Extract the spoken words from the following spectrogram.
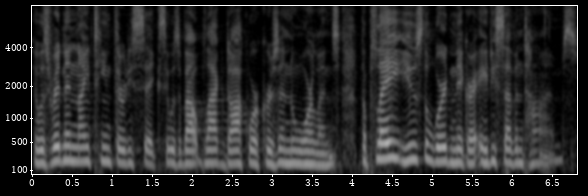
It was written in 1936. It was about black dock workers in New Orleans. The play used the word nigger 87 times.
